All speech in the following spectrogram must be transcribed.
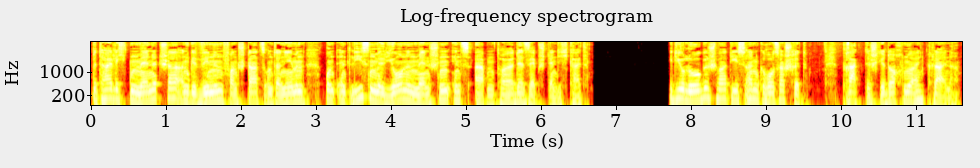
beteiligten Manager an Gewinnen von Staatsunternehmen und entließen Millionen Menschen ins Abenteuer der Selbstständigkeit. Ideologisch war dies ein großer Schritt, praktisch jedoch nur ein kleiner.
